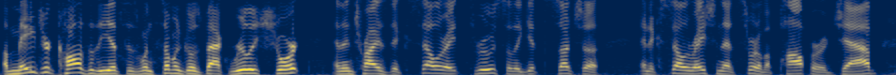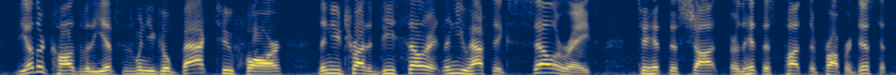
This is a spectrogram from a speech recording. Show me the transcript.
a major cause of the yips is when someone goes back really short and then tries to accelerate through so they get such a, an acceleration that's sort of a pop or a jab. The other cause of the yips is when you go back too far, then you try to decelerate, and then you have to accelerate to hit this shot or to hit this putt the proper distance.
